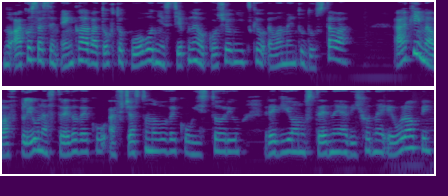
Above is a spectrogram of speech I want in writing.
No ako sa sem enkláva tohto pôvodne stepného kočovníckého elementu dostala? Aký mala vplyv na stredoveku a včasnonovovekú históriu regiónu strednej a východnej Európy?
